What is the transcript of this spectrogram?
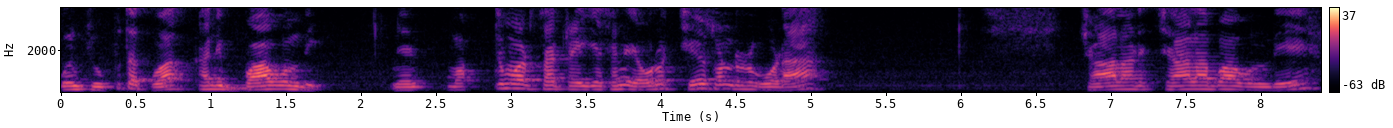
కొంచెం ఉప్పు తక్కువ కానీ బాగుంది. నేను మొట్టమొదటిసారి ట్రై చేశాను. ఎవరో చేసి ఉండరు కూడా. చాలా అంటే చాలా బాగుంది.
